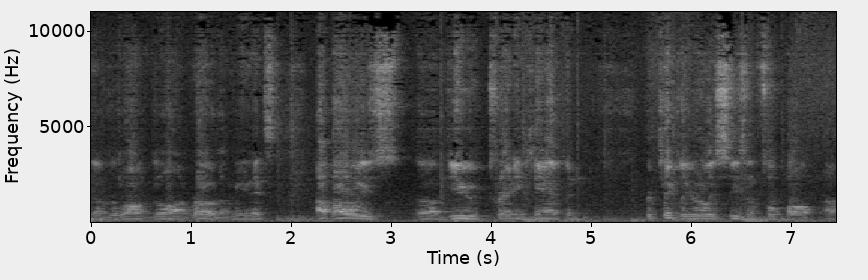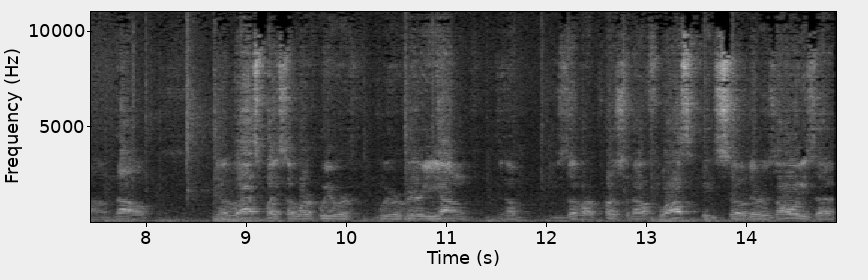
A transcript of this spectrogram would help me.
you know the long the long road. I mean it's I've always uh, viewed training camp and particularly early season football. Um, now, you know the last place I worked, we were we were very young, you know of our personnel philosophy. So there was always a,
